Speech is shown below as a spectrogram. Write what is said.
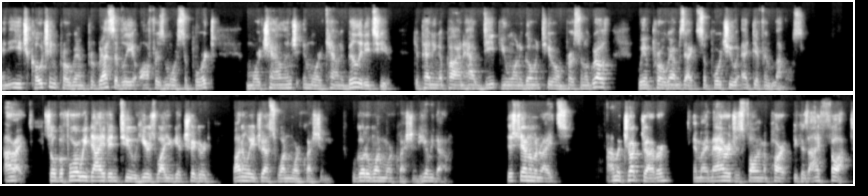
And each coaching program progressively offers more support, more challenge, and more accountability to you, depending upon how deep you want to go into your own personal growth. We have programs that support you at different levels. All right. So before we dive into here's why you get triggered, why don't we address one more question? We'll go to one more question. Here we go. This gentleman writes I'm a truck driver and my marriage is falling apart because I thought,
